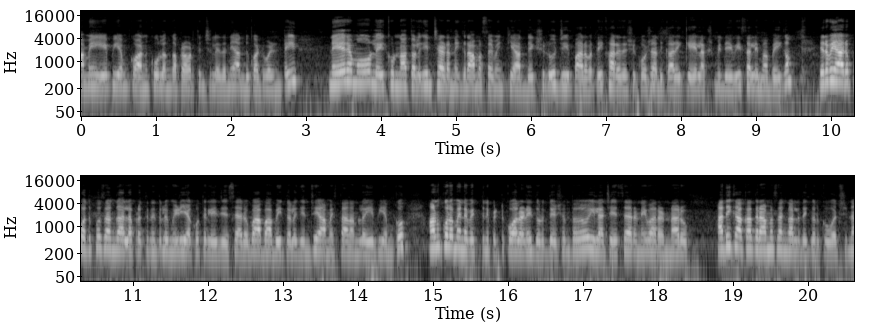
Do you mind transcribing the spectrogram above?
ఆమె ఏపీఎంకు అనుకూలంగా ప్రవర్తించలేదని అందుకు అటువంటి నేరము లేకున్నా తొలగించాడని గ్రామ సమైక్య అధ్యక్షులు జి పార్వతి కార్యదర్శి కోశాధికారి కె లక్ష్మీదేవి సలీమా బేగం ఇరవై ఆరు పొదుపు సంఘాల ప్రతినిధులు మీడియాకు తెలియజేశారు. బాబాబీ తొలగించి ఆమె స్థానంలో ఏపీఎంకు అనుకూలమైన వ్యక్తిని పెట్టుకోవాలని దురుద్దేశంతో ఇలా చేశారని వారు అన్నారు అదీకాక గ్రామ సంఘాల దగ్గరకు వచ్చిన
